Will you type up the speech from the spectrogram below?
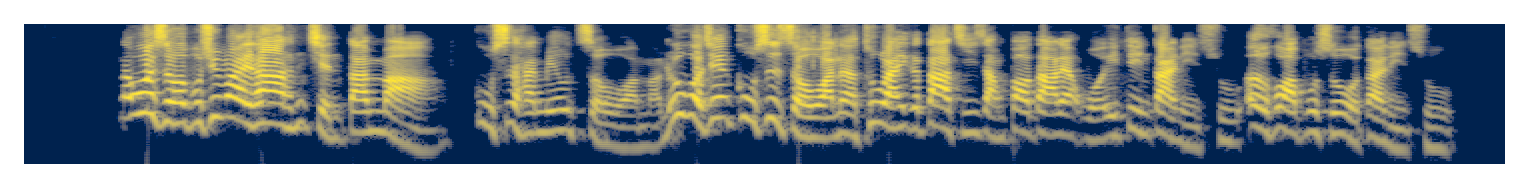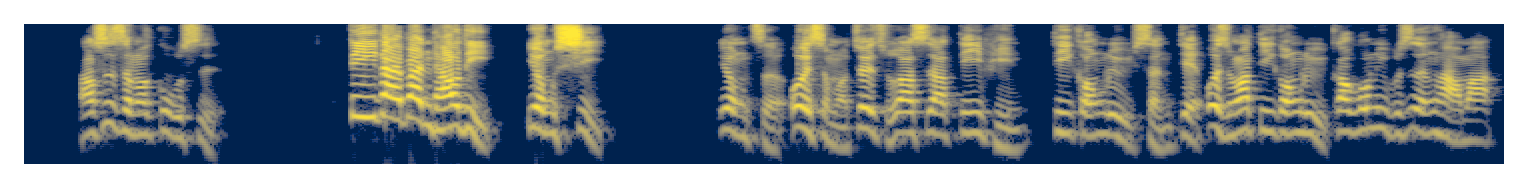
那为什么不去卖它？很简单嘛，故事还没有走完嘛。如果今天故事走完了，突然一个大急涨爆大量，我一定带你出，二话不说我带你出。老是什么故事？第一代半导体用细用者，为什么？最主要是要低频、低功率、省电。为什么要低功率？高功率不是很好吗？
